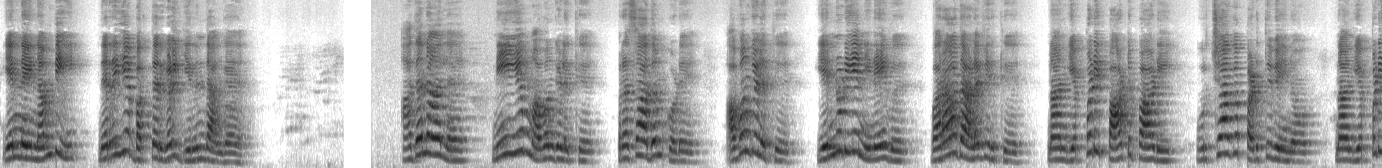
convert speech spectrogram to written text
என்னை நம்பி நிறைய பக்தர்கள் இருந்தாங்க. அதனால நீயும் அவங்களுக்கு பிரசாதம் கொடு. அவங்களுக்கு என்னுடைய நினைவு வராத அளவிற்கு நான் எப்படி பாட்டு பாடி உற்சாகப்படுத்துவேனோ நான் எப்படி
